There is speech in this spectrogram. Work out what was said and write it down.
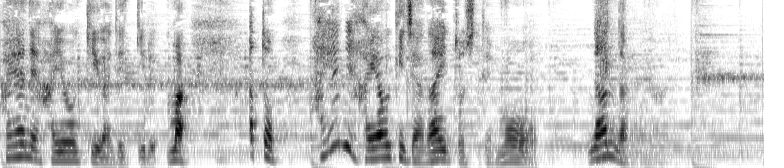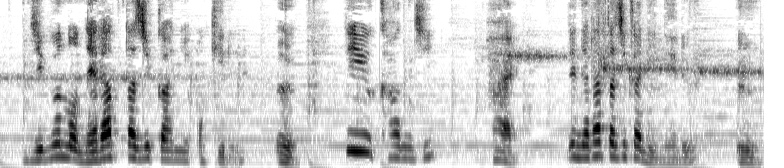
早寝早起きができる。まあ、あと、早寝早起きじゃないとしても、なんだろうな。自分の狙った時間に起きる。うん。っていう感じはい。で、狙った時間に寝る。うん。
